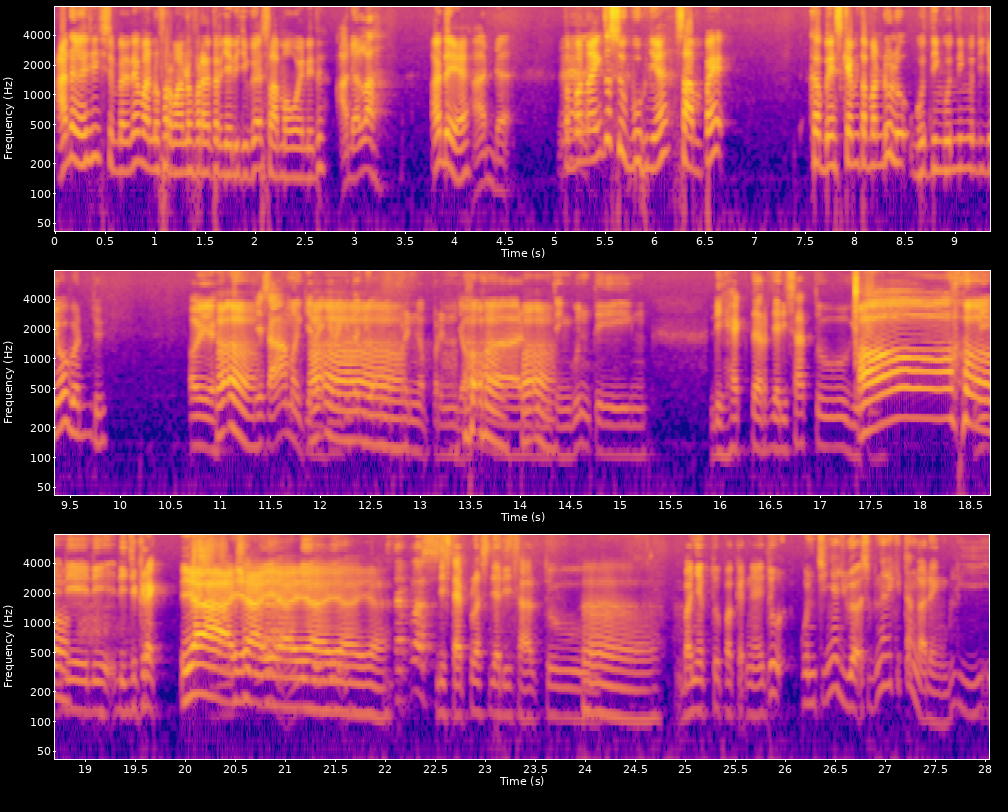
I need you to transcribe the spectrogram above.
Ada gak sih sebenarnya manuver-manuver yang terjadi juga selama UN itu? Adalah, Ada ya? ada. Temen Eh, Aing tuh subuhnya sampai ke base camp teman dulu, gunting-gunting gunting jawaban, cuy. Oh iya. Heeh. Ya sama kira-kira kita juga ngeprint ngeprint jawaban, Heeh. gunting-gunting. Di hektar jadi satu gitu. Oh. Di di di dijegrek. Iya, Di- iya, di- iya, iya, iya, iya. Di staples jadi satu. Hmm. Banyak tuh paketnya itu kuncinya juga sebenarnya kita nggak ada yang beli.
